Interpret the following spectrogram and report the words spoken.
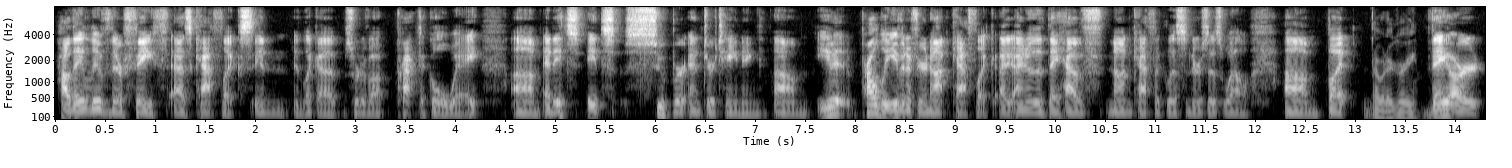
how they live their faith as Catholics in, in like a sort of a practical way, um, and it's it's super entertaining. Um, even probably even if you're not Catholic, I, I know that they have non-Catholic listeners as well. Um, but I would agree they are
